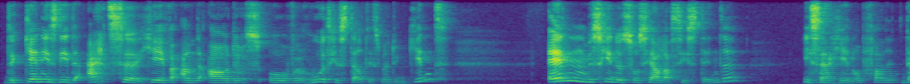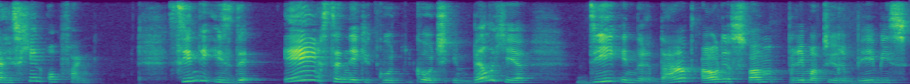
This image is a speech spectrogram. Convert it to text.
de kennis die de artsen geven aan de ouders over hoe het gesteld is met hun kind, en misschien een sociale assistente, is daar geen opvang. Daar is geen opvang. Cindy is de eerste naked coach in België die inderdaad ouders van premature baby's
